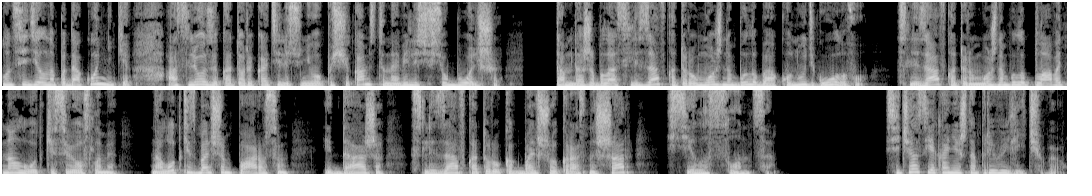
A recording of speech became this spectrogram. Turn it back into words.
Он сидел на подоконнике, а слезы, которые катились у него по щекам, становились все больше. Там даже была слеза, в которую можно было бы окунуть голову. Слеза, в которой можно было плавать на лодке с веслами, на лодке с большим парусом, и даже слеза, в которую, как большой красный шар, село солнце. Сейчас я, конечно, преувеличиваю.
